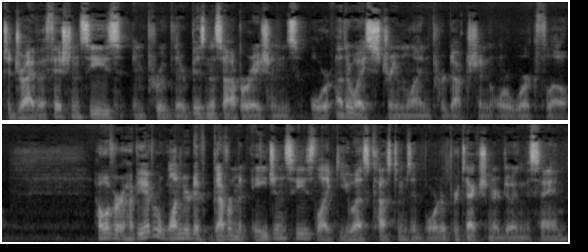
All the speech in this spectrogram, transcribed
to drive efficiencies, improve their business operations, or otherwise streamline production or workflow. However, have you ever wondered if government agencies like U.S. Customs and Border Protection are doing the same?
